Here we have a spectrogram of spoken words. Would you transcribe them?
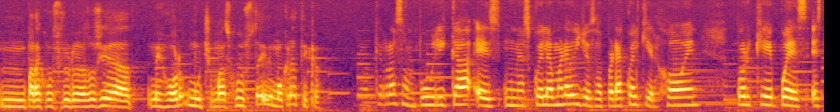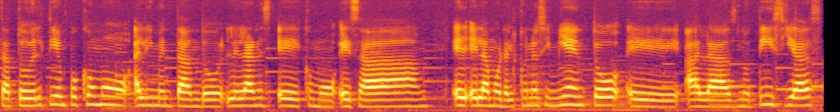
mm, para construir una sociedad mejor, mucho más justa y democrática. Creo que Razón Pública es una escuela maravillosa para cualquier joven porque pues está todo el tiempo como alimentando eh, como esa, el, amor al conocimiento, a las noticias,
